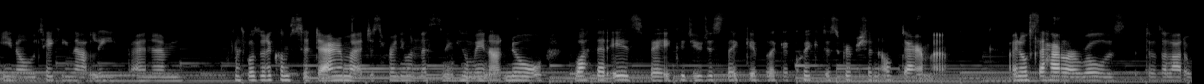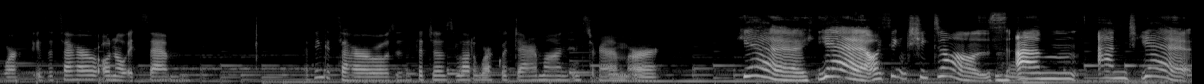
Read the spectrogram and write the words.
you know taking that leap and um I suppose when it comes to Dharma, just for anyone listening who may not know what that is, Faye, could you just like give like a quick description of Dharma? I know Sahara Rose does a lot of work. Is it Sahara? Oh no, it's um I think it's Sahara Rose, is it that does a lot of work with Dharma on Instagram or yeah, yeah, I think she does. Mm-hmm. Um, and yeah,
